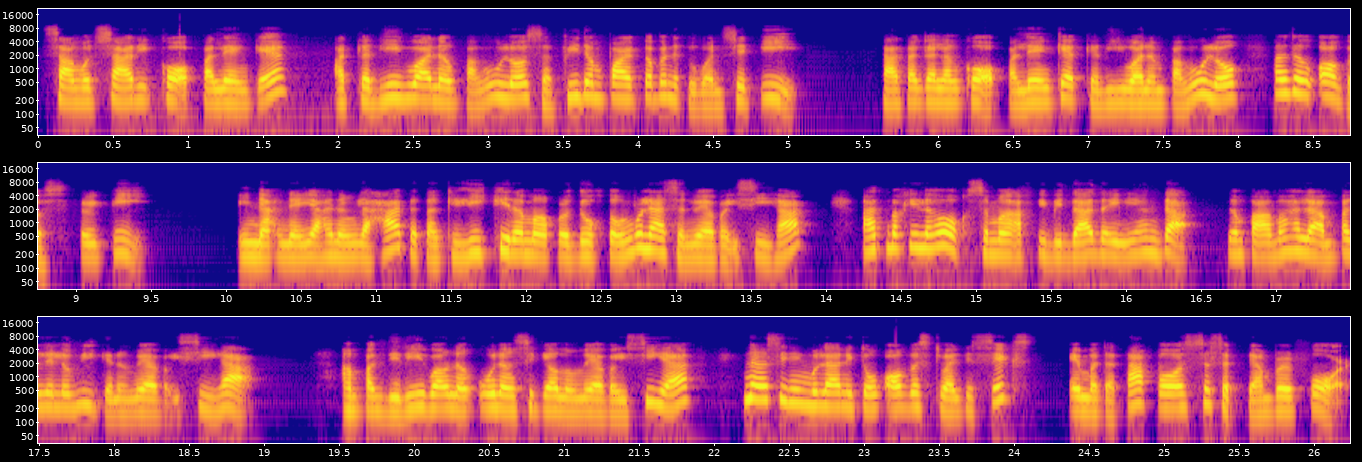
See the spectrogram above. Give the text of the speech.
Samot-Sari Co-op Palengke at kadiwa ng Pangulo sa Freedom Park, Cabanatuan City. Tatagal ang Co-op Palengke at kadiwa ng Pangulo hanggang August 30. Inaanyayahan ng lahat at ang kiliki ng mga produktong mula sa Nueva Ecija at makilahok sa mga aktibidad na inihanda ng pamahalaang panlalawigan ng Nueva Ecija. Ang pagdiriwang ng unang sigaw ng Nueva Ecija na sinimula nitong August 26 ay matatapos sa September 4.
